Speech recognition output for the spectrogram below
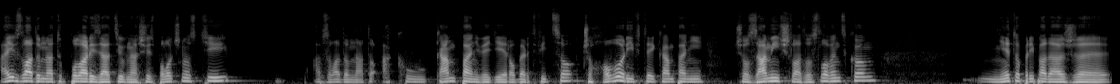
aj vzhľadom na tú polarizáciu v našej spoločnosti a vzhľadom na to, akú kampaň vedie Robert Fico, čo hovorí v tej kampani, čo zamýšľa so Slovenskom, mne to prípada, že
